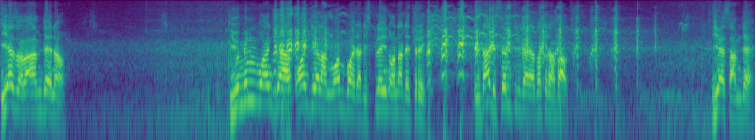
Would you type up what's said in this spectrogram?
Yes, I'm there now. You mean one girl, one girl and one boy that is playing under the tree? Is that the same tree that you're talking about? Yes, I'm there.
